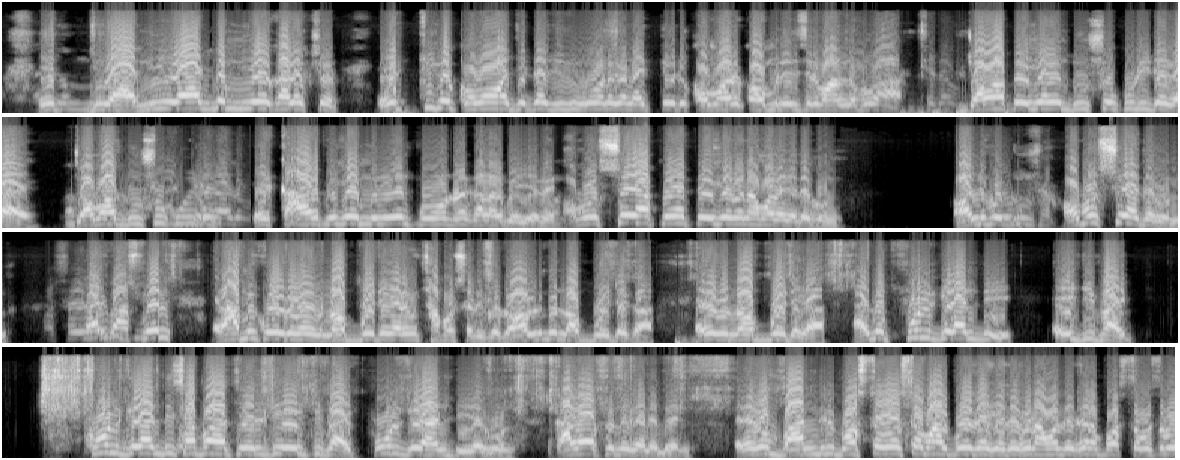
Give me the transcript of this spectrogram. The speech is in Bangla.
হ্যাঁ নিউ একদম নিউ কালেকশন এর থেকে কমাওয়া যেটা যদি মনে করেন এর থেকে একটু কমার কম্বিনেন্সের মাল নেব জমা পেয়ে যাবেন দুশো কুড়ি টাকায়। জমা দুশো কুড়ি টাকা এর কালার পেয়ে যাবেন মিনিমাম পনেরোটা কালার পেয়ে যাবেন। অবশ্যই। আপনারা পেয়ে যাবেন আমাদেরকে দেখুন। অনলি ফর অবশ্যই দেখুন। এই আসবেন আমি করে দেবো নব্বই টাকা এরকম ছাপার শাড়ি করব অনলি নব্বই টাকা। এরকম নব্বই টাকা। একদম full guarantee eighty five full guarantee ছাপা আছে LT eighty five full guarantee দেখুন। কালার অপশন দেখে নেবেন। এরকম বান্ডিল বস্তা বস্তা মাল পরে থাকে। দেখুন আমাদের এখানে বস্তা বস্তা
